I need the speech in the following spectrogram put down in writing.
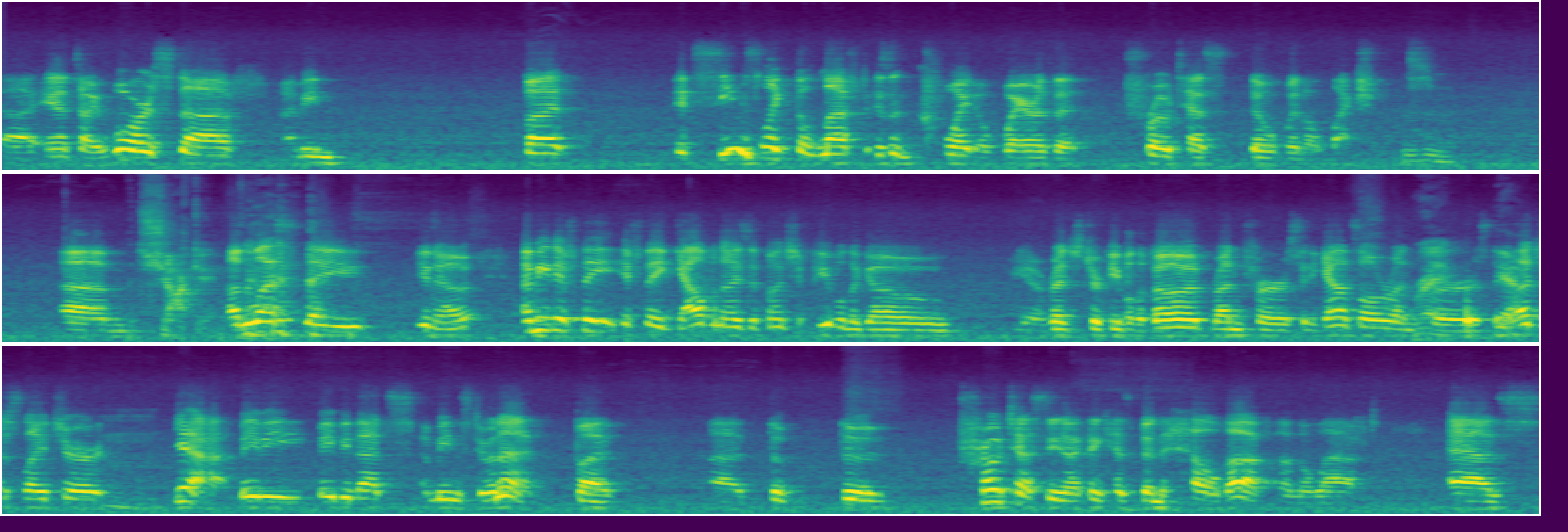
uh, anti-war stuff. I mean, but it seems like the left isn't quite aware that protests don't win elections. Um, It's shocking. unless they, you know, I mean, if they if they galvanize a bunch of people to go, you know, register people to vote, run for city council, run Right. for state Yeah. legislature, Mhm. yeah, maybe maybe that's a means to an end. But uh, the the protesting, I think, has been held up on the left as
